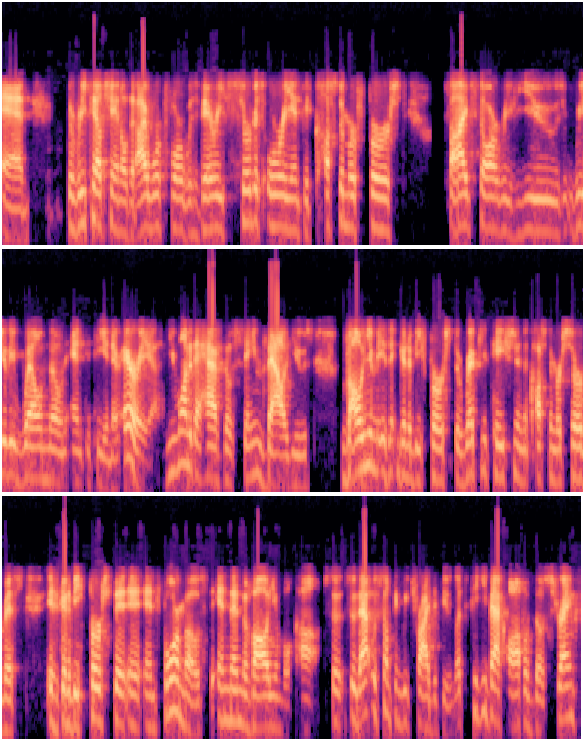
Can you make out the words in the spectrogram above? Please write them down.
And the retail channel that I work for was very service oriented, customer first, five star reviews, really well known entity in their area. You wanted to have those same values. Volume isn't going to be first. The reputation and the customer service is going to be first and foremost, and then the volume will come. So, so that was something we tried to do. Let's piggyback off of those strengths.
